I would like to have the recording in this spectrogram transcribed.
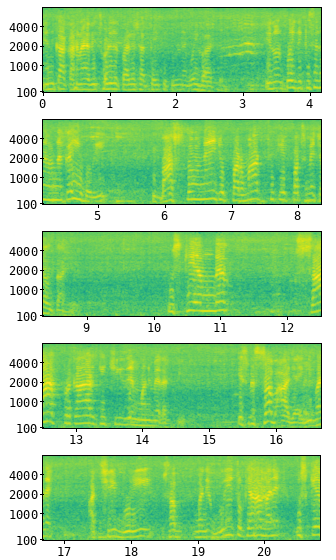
इनका कहना है, अभी थोड़ी देर पहले साथ कही थी तुमने, वही बात है। इन्होंने कोई किसी दिन हमने कही होगी कि वास्तव में जो परमार्थ के पथ में चलता है उसके अंदर सात प्रकार की चीज़ें मन में रहती है। इसमें सब आ जाएगी। मैंने अच्छी, बुरी, सब मैंने, बुरी तो क्या है? मैंने उसके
